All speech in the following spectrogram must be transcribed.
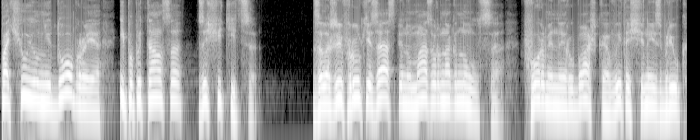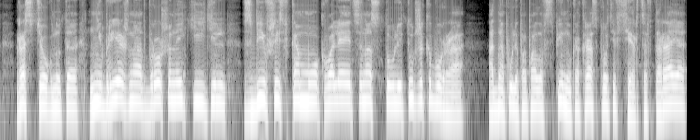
почуял недоброе и попытался защититься. Заложив руки за спину, Мазур нагнулся. Форменная рубашка, вытащенная из брюк, расстегнута, небрежно отброшенный китель, сбившись в комок, валяется на стуле, тут же кобура. Одна пуля попала в спину как раз против сердца, вторая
